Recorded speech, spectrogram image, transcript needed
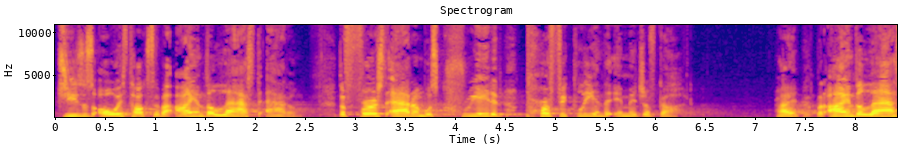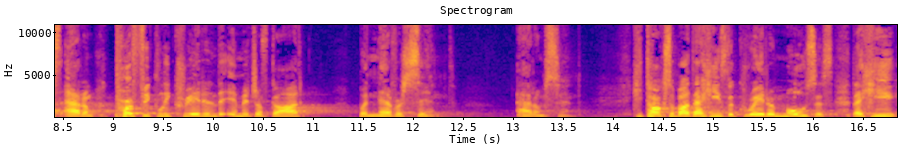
Jesus always talks about, I am the last Adam. The first Adam was created perfectly in the image of God, right? But I am the last Adam, perfectly created in the image of God, but never sinned. Adam sinned. He talks about that he's the greater Moses, that he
